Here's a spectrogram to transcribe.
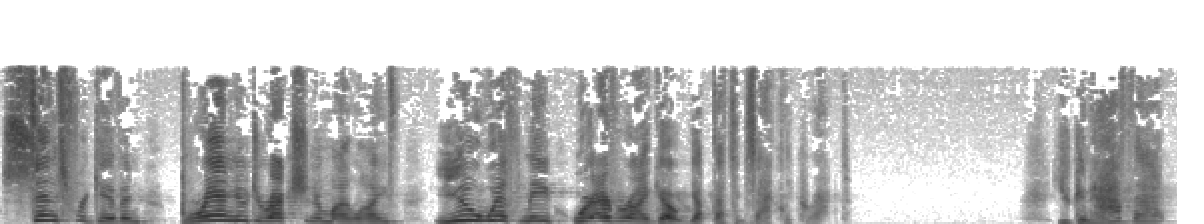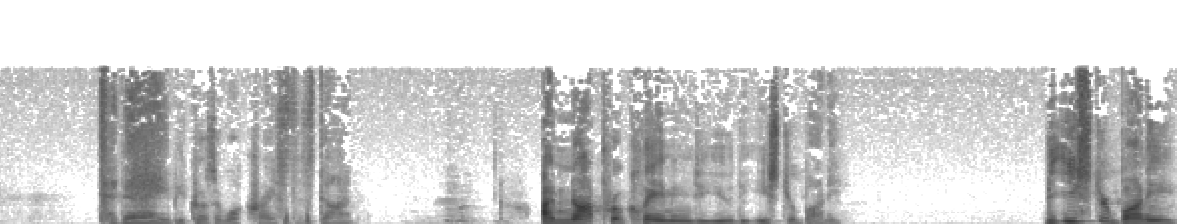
sins forgiven, brand new direction in my life, you with me wherever I go. Yep, that's exactly correct. You can have that today because of what Christ has done. I'm not proclaiming to you the Easter bunny. The Easter bunny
